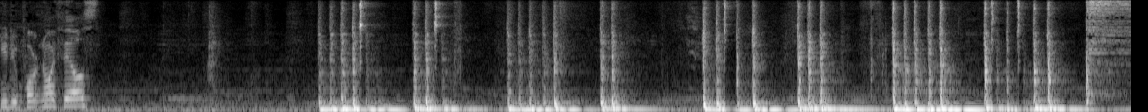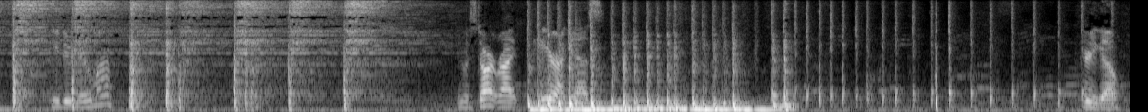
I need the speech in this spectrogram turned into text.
You do Portnoy fills? You do Numa? You would start right here, I guess. Here you go.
